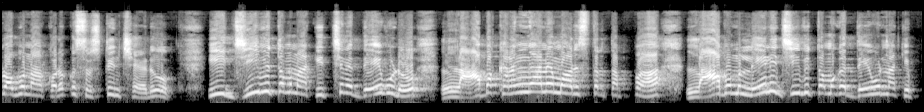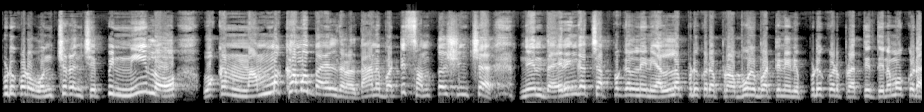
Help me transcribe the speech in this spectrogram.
ప్రభు నా కొరకు సృష్టించాడు. ఈ జీవితం నాకు ఇచ్చిన దేవుడు లాభకరంగానే మారుస్తారు తప్ప లాభము లేని జీవితముగా దేవుడు నాకు ఎప్పుడు కూడా ఉంచడని చెప్పి నీలో ఒక నమ్మకము బయలుదేరాలి. దాన్ని బట్టి సంతోషించాలి. నేను ధైర్యంగా చెప్పగలను. నేను ఎల్లప్పుడూ కూడా ప్రభువుని బట్టి నేను ఎప్పుడు కూడా ప్రతి దినము కూడా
